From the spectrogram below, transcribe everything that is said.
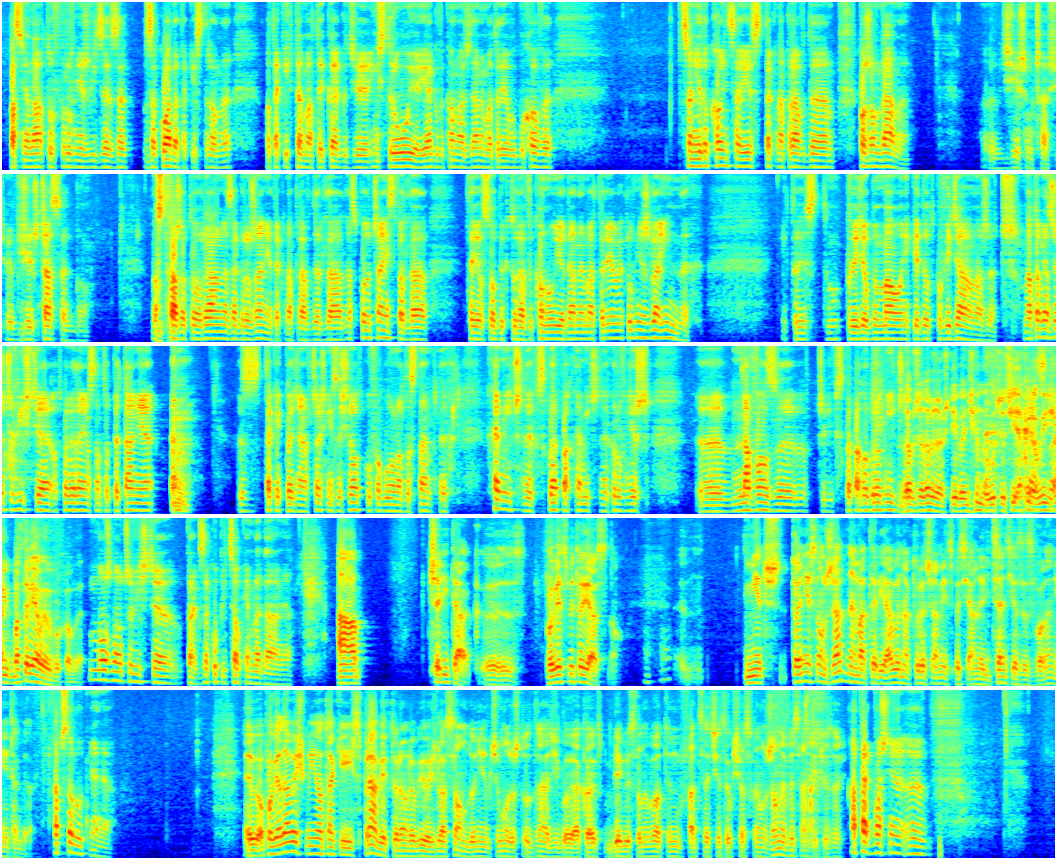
pasjonatów również widzę, za- zakłada takie strony o takich tematykach, gdzie instruuje, jak wykonać dany materiał wybuchowy, co nie do końca jest tak naprawdę pożądane w dzisiejszym czasie, w dzisiejszych czasach, bo no stwarza to realne zagrożenie tak naprawdę dla, dla społeczeństwa, dla tej osoby, która wykonuje dany materiał, jak również dla innych. I to jest, powiedziałbym, mało niekiedy odpowiedzialna rzecz. Natomiast rzeczywiście, odpowiadając na to pytanie, z, tak jak powiedziałem wcześniej, ze środków ogólnodostępnych, chemicznych, w sklepach chemicznych, również e, nawozy, czyli w sklepach ogrodniczych. Dobrze, dobrze, już nie będziemy uczyć, jak robić materiały wybuchowe. Można oczywiście tak zakupić całkiem legalnie. A czyli tak, y, powiedzmy to jasno. Nie, to nie są żadne materiały, na które trzeba mieć specjalne licencje, zezwolenie i tak dalej. Absolutnie nie. E, Opowiadałeś mi o takiej sprawie, którą robiłeś dla sądu. Nie wiem, czy możesz to zdradzić, bo jako biegły sądowy o tym facecie, co chciał swoją żonę wysadzić czy coś. A tak, właśnie. y,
